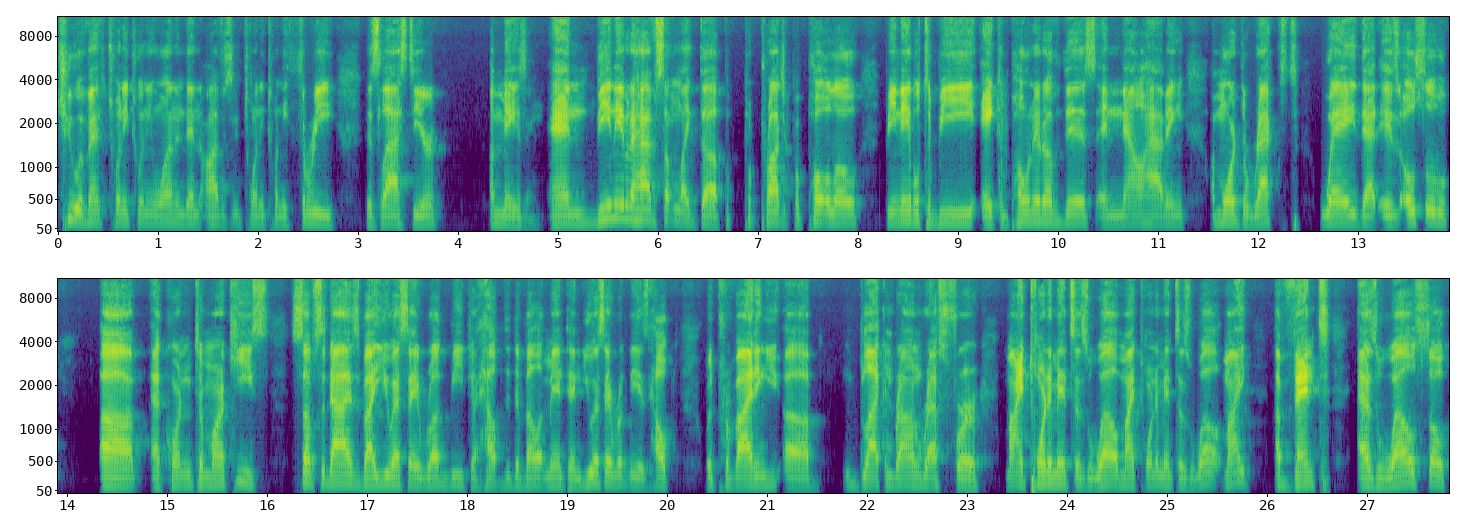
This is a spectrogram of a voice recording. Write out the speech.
two events 2021 and then obviously 2023 this last year. Amazing. And being able to have something like the P- project popolo being able to be a component of this and now having a more direct way that is also uh according to marquise subsidized by usa rugby to help the development. And usa rugby has helped with providing uh black and brown refs for my tournaments as well, my tournament as well, my event as well. So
